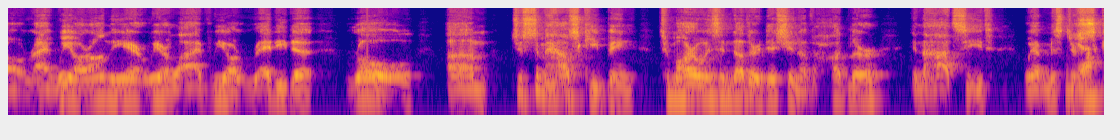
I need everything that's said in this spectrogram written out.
All right, we are on the air. We are live. We are ready to roll. Um, just some housekeeping. Tomorrow is another edition of Huddler in the Hot Seat. We have Mr. Yeah. Scott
